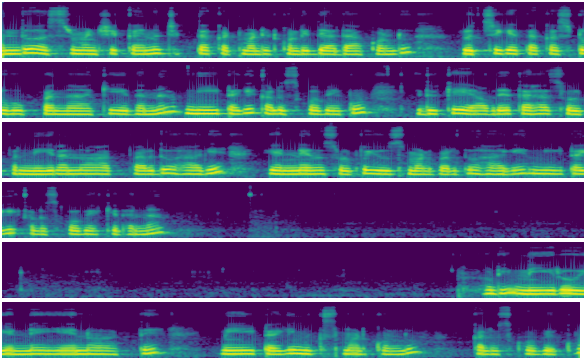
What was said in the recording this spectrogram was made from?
ಒಂದು ಹಸಿರು ಮೆಣ್ಸಿನ್ಕಾಯಿನೂ ಚಿಕ್ಕದಾಗಿ ಕಟ್ ಮಾಡಿ ಇಟ್ಕೊಂಡಿದ್ದೆ ಅದು ಹಾಕ್ಕೊಂಡು ರುಚಿಗೆ ತಕ್ಕಷ್ಟು ಉಪ್ಪನ್ನು ಹಾಕಿ ಇದನ್ನು ನೀಟಾಗಿ ಕಲಿಸ್ಕೋಬೇಕು. ಇದಕ್ಕೆ ಯಾವುದೇ ತರಹ ಸ್ವಲ್ಪ ನೀರನ್ನು ಹಾಕಬಾರ್ದು. ಹಾಗೆ ಎಣ್ಣೆನೂ ಸ್ವಲ್ಪ ಯೂಸ್ ಮಾಡಬಾರ್ದು. ಹಾಗೆ ನೀಟಾಗಿ ಕಲಿಸ್ಕೋಬೇಕು ಇದನ್ನು. ನೋಡಿ ನೀರು, ಎಣ್ಣೆ ಏನು ಹಾಕದೆ ನೀಟಾಗಿ ಮಿಕ್ಸ್ ಮಾಡಿಕೊಂಡು ಕಲಿಸ್ಕೋಬೇಕು.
